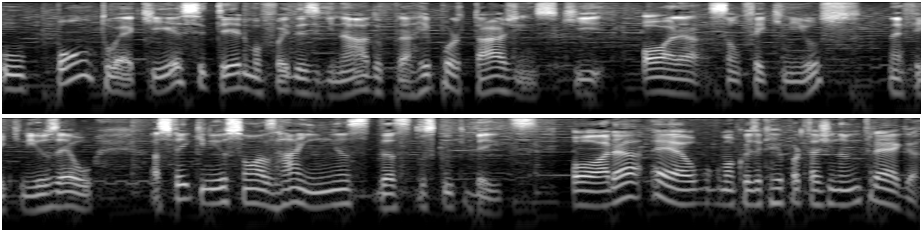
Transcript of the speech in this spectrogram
O ponto é que esse termo foi designado para reportagens que, ora, são fake news. Né? Fake news é o. As fake news são as rainhas das, dos clickbaits. Ora, é alguma coisa que a reportagem não entrega.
